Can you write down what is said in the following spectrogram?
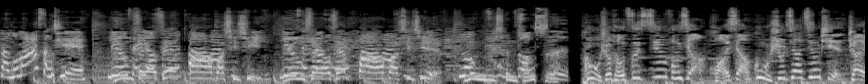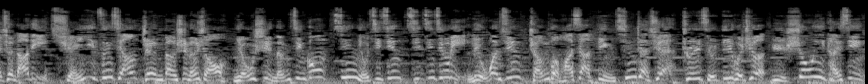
那我马上去。六三幺三八八七七，六三幺三八八七七，龙城装饰。固收投资新风向，华夏固收加精品债券打底权益增强，震荡势能手，牛市能进攻。金牛基金基金经理柳万军掌管华夏顶清债券，追求低回撤与收益弹性。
